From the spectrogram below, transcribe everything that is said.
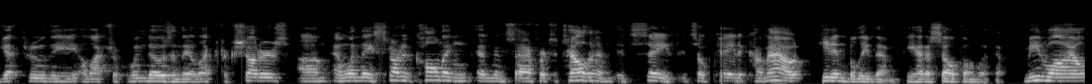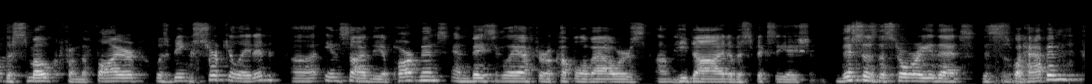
get through the electric windows and the electric shutters. Um, and when they started calling Edmond Safra to tell him it's safe, it's okay to come out, he didn't believe them. He had a cell phone with him. Meanwhile, the smoke from the fire was being circulated uh, inside the apartment, and basically, after a couple of hours, um, he died of asphyxiation. This is the story that this is what happened.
